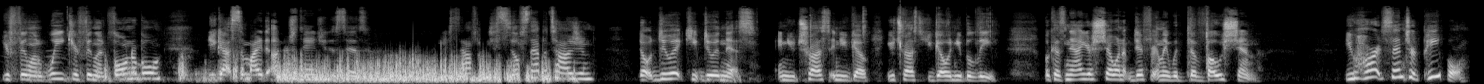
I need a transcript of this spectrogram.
you're feeling weak, you're feeling vulnerable, you got somebody to understand you that says, you're self sabotaging. Don't do it. Keep doing this. And you trust and you go. You trust, you go and you believe. Because now you're showing up differently with devotion. You heart centered people.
